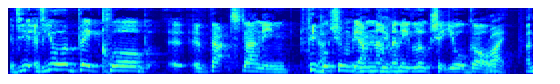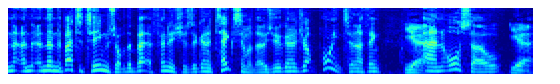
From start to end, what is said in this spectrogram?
If you if you're a big club uh, of that standing, people yeah, shouldn't be having that many looks at your goal. Right, and, and and then the better teams, Rob, the better finishers are going to take some of those. You're going to drop points, and I think, yeah, and also, yeah,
